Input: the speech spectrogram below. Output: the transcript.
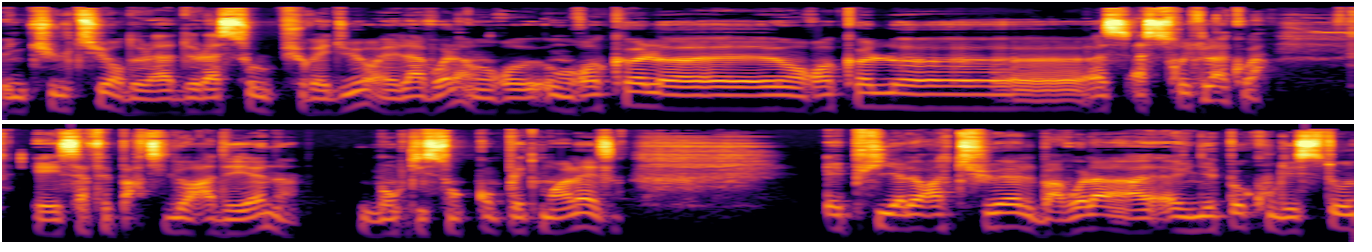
une culture de la de la soul pure et dure. Et là voilà, on, on recolle euh, on recolle euh, à, à, ce truc-là quoi. Et ça fait partie de leur ADN, donc ils sont complètement à l'aise. Et puis à l'heure actuelle, bah voilà, à une époque où les Stones,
